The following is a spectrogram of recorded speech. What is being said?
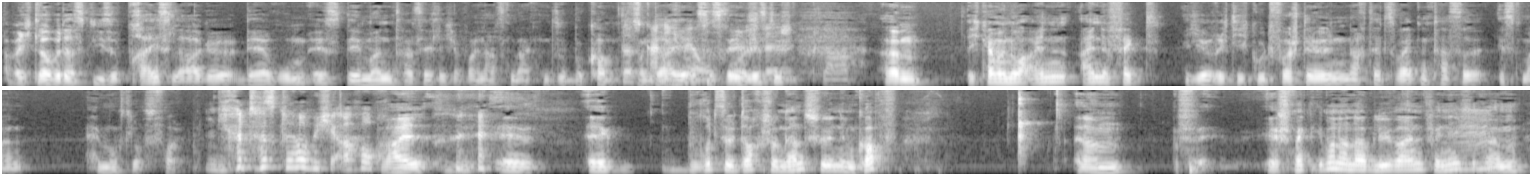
Aber ich glaube, dass diese Preislage der Rum ist, den man tatsächlich auf Weihnachtsmärkten so bekommt. Das Von daher ist es realistisch. Ähm, ich kann mir nur einen, einen Effekt hier richtig gut vorstellen. Nach der zweiten Tasse ist man hemmungslos voll. Ja, das glaube ich auch. Weil äh, er brutzelt doch schon ganz schön im Kopf. Ähm, er schmeckt immer noch nach Glühwein, finde ich. Mhm. Ähm,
